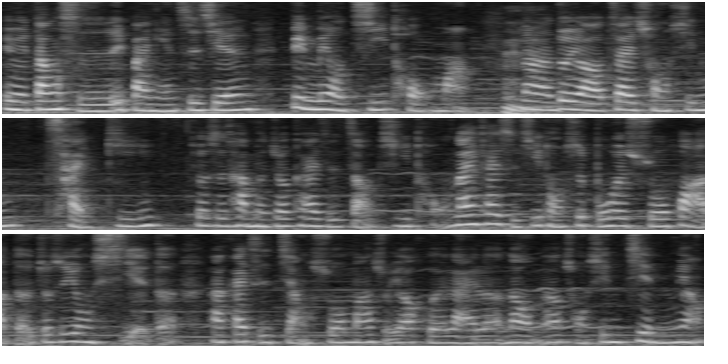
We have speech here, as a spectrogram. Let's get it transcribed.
因为当时一百年之间并没有鸡童嘛，那都要再重新采鸡，就是他们就开始找鸡童。那一开始鸡童是不会说话的，就是用写的。他开始讲说妈祖要回来了，那我们要重新建庙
